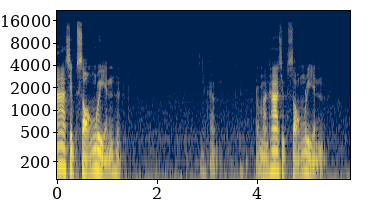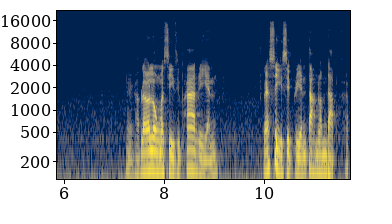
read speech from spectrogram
52 เหรียญนะครับประมาณ 52 เหรียญ นะครับแล้วก็ลงมา 45 เหรียญและ 40 เหรียญตามลำดับครับ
